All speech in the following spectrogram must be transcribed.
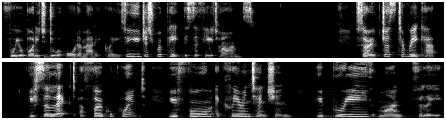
for your body to do it automatically. So you just repeat this a few times. So just to recap, you select a focal point, you form a clear intention, you breathe mindfully,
